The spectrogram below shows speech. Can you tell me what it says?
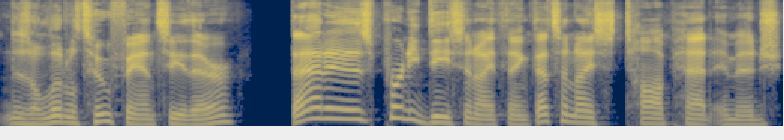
is a little too fancy there. That is pretty decent, I think. That's a nice top hat image.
